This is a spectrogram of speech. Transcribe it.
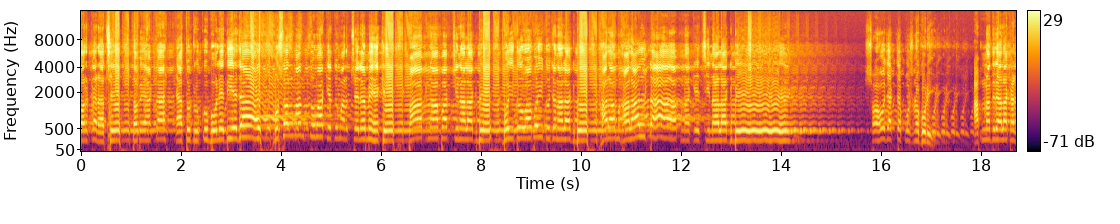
দরকার আছে। তবে একটা এতটুকু বলে দিয়ে যায়, মুসলমান তোমাকে, তোমার ছেলে মেয়েকে পাক না পাক চেনা লাগবে, বৈধ অবৈধ জানা লাগবে, হারাম হালালটা আপনাকে চিনা লাগবে। সহজ একটা প্রশ্ন করি। আপনাদের এলাকার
